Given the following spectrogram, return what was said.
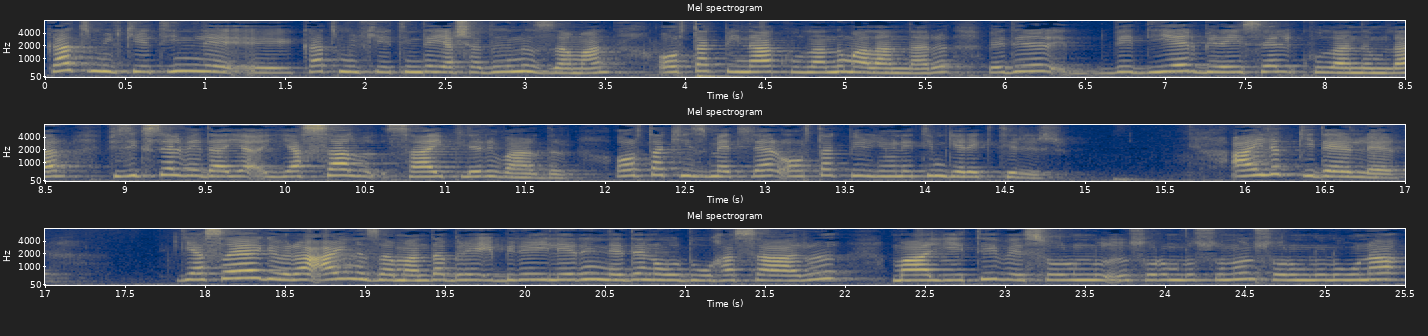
Kat mülkiyetinle e, kat mülkiyetinde yaşadığınız zaman ortak bina kullanım alanları ve diğer, ve diğer bireysel kullanımlar fiziksel ve da yasal sahipleri vardır. Ortak hizmetler ortak bir yönetim gerektirir. Aylık giderler Yasaya göre aynı zamanda bireylerin neden olduğu hasarı, maliyeti ve sorumlusunun sorumluluğuna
